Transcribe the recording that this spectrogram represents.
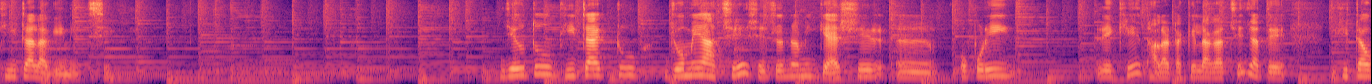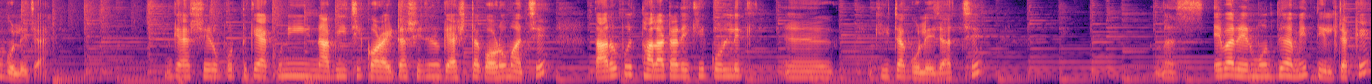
ঘিটা লাগিয়ে নিচ্ছি। যেহেতু ঘিটা একটু জমে আছে, সেজন্য আমি গ্যাসের ওপরেই রেখে থালাটাকে লাগাচ্ছি যাতে ঘিটাও গলে যায়। গ্যাসের ওপর থেকে এখনই নাবিয়েছি কড়াইটা, সেজন্য গ্যাসটা গরম আছে। তার উপর থালাটা রেখে করলে ঘিটা গলে যাচ্ছে। ব্যাস, এবার এর মধ্যে আমি তিলটাকে,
